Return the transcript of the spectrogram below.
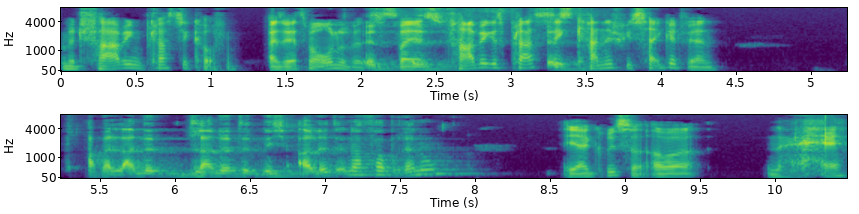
mit farbigem Plastik kaufen. Also jetzt mal ohne Witz. Es, weil es, farbiges Plastik es, kann nicht recycelt werden. Aber landet, landet das nicht alles in der Verbrennung? Ja, Grüße, aber na, hä?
